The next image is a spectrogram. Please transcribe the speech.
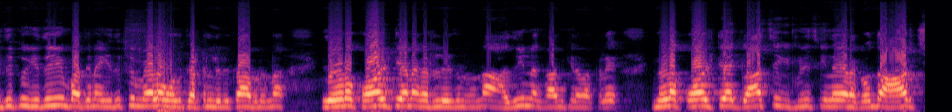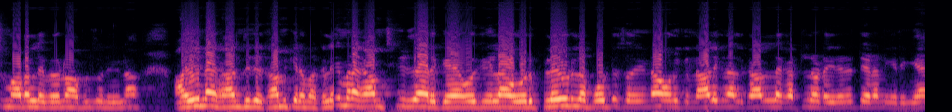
இதுக்கு இதையும் பார்த்தீங்கன்னா இதுக்கு மேலே உங்களுக்கு கட்டில் இருக்கா அப்படின்னா இதோட குவாலிட்டியான கட்டில் இருக்குன்னு அதையும் நான் காமிக்கிறேன் மக்களே. நல்ல குவாலிட்டியாக கிளாசிக் ஃபினிஷிங்கில் எனக்கு வந்து ஆர்ச் மாடலில் வேணும் அப்படின்னு சொன்னீங்கன்னா அதையும் நான் காமிச்சு காமிக்கிற மக்களே. நான் காமிச்சிட்டு தான் இருக்கேன் ஓகேங்களா ஒரு பிளேவுட்ல போட்டு சொன்னீங்கன்னா உங்களுக்கு நாளைக்கு நாள் காலையில் கட்டிலோட ரேட் என்னன்னு கேட்டீங்க.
